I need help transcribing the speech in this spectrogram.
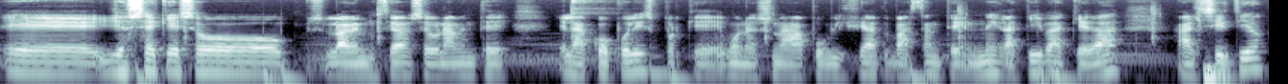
Eh, yo sé que eso pues, lo ha denunciado seguramente el Acópolis porque bueno, es una publicidad bastante negativa que da al sitio.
